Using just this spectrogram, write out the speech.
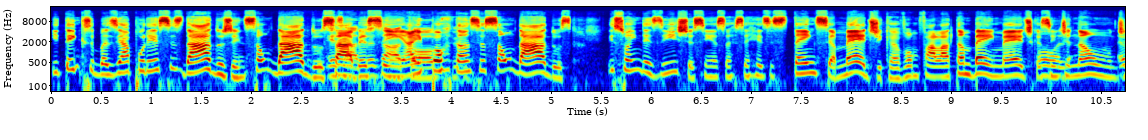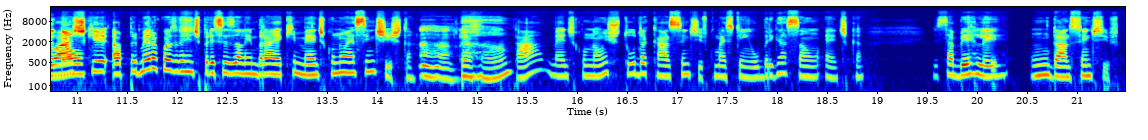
e tem que se basear por esses dados, gente. São dados, Exato, sabe? Assim, exato, a óbvio. importância são dados. Isso ainda existe, assim, essa, essa resistência médica, vamos falar também médica, assim, Olha, de não. De Eu não... acho que a primeira coisa que a gente precisa lembrar é que médico não é cientista. Aham. Aham. tá? Médico não estuda caso científico, mas tem obrigação ética de saber ler um dado científico,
